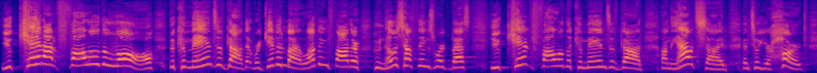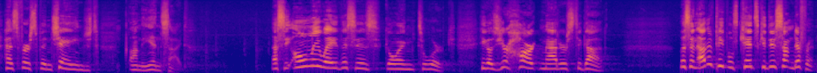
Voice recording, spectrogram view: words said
You cannot follow the law, the commands of God that were given by a loving Father who knows how things work best. You can't follow the commands of God on the outside until your heart has first been changed on the inside. That's the only way this is going to work. He goes, Your heart matters to God. Listen, other people's kids could do something different.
